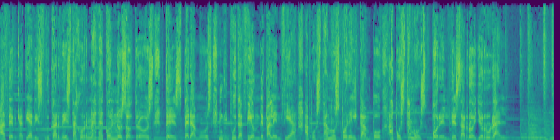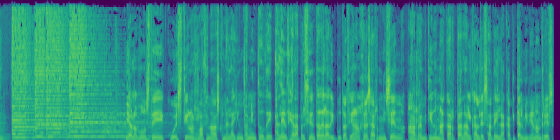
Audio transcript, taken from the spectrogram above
Acércate a disfrutar de esta jornada con nosotros. Te esperamos. De Palencia. Apostamos por el campo, apostamos por el desarrollo rural. Y hablamos de cuestiones relacionadas con el Ayuntamiento de Palencia. La presidenta de la Diputación, Ángeles Armisen, ha remitido una carta a la alcaldesa de la capital, Miriam Andrés,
